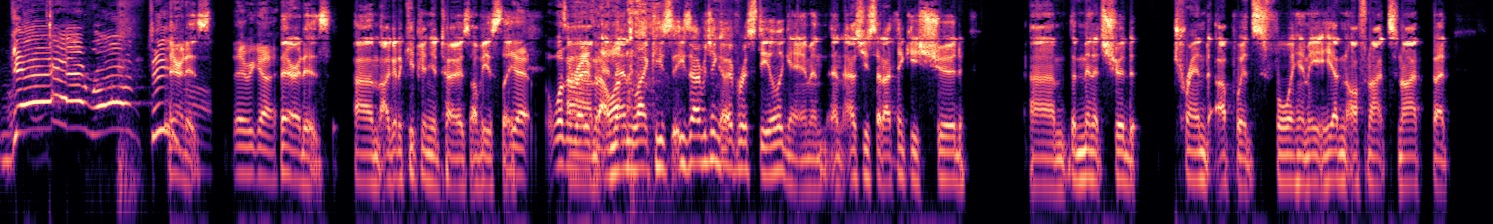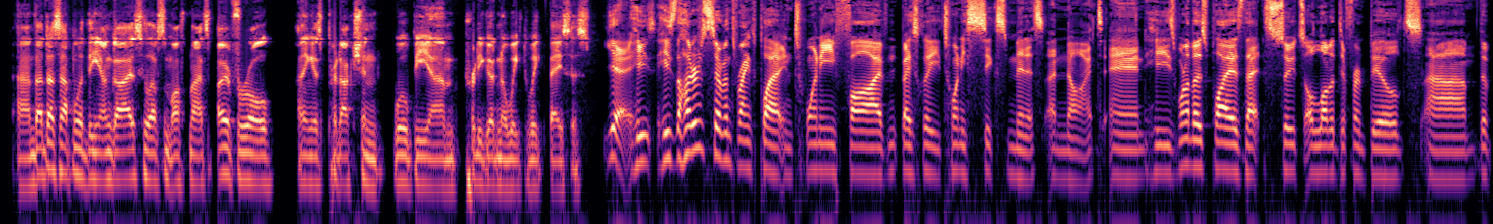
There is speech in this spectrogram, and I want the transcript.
we go. Guarantee. There it is. There we go. There it is. Um, I got to keep you on your toes, obviously. Yeah, wasn't ready Um, for that and one. then like he's he's averaging over a steal a game, and and as you said, I think he should. Um, the minutes should trend upwards for him. He, he had an off night tonight, but um, that does happen with the young guys who have some off nights. Overall, I think his production will be um, pretty good on a week to week basis. Yeah, he's he's the 107th ranked player in 25, basically 26 minutes a night, and he's one of those players that suits a lot of different builds. Um, the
